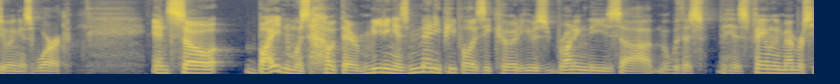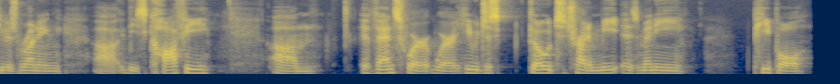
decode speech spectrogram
doing his work. And so Biden was out there meeting as many people as he could. He was running these uh, with his his family members. He was running uh, these coffee um, events where where he would just go to try to meet as many people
